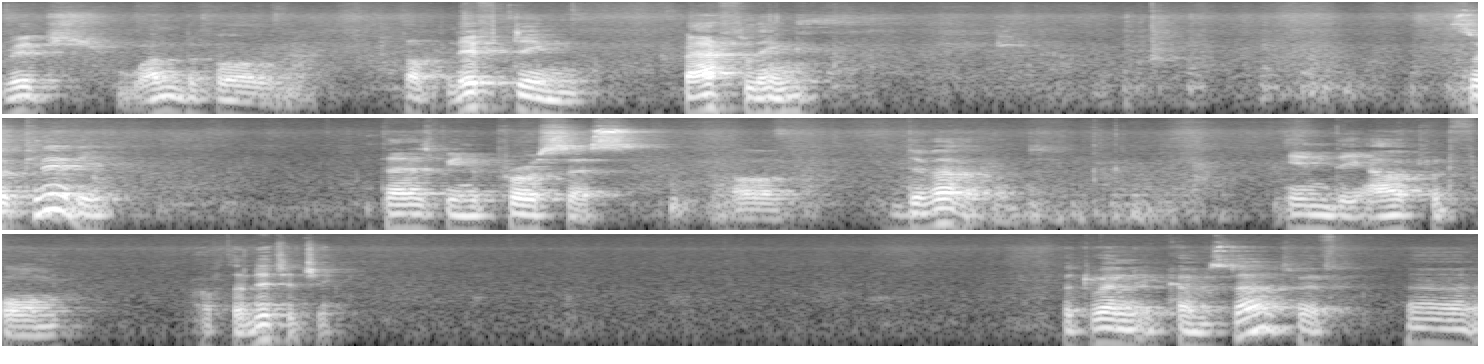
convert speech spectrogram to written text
rich, wonderful, uplifting, baffling. So clearly, there has been a process of development in the outward form of the liturgy. But when it comes down to it, uh,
